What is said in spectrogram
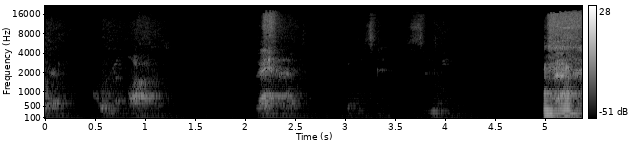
where I realized that it was consuming. Mm-hmm.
